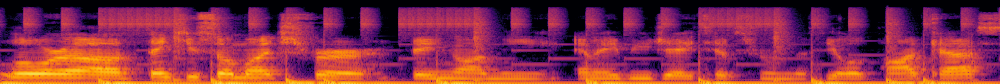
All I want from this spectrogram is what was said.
Laura, thank you so much for being on the MABJ Tips from the Field podcast.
